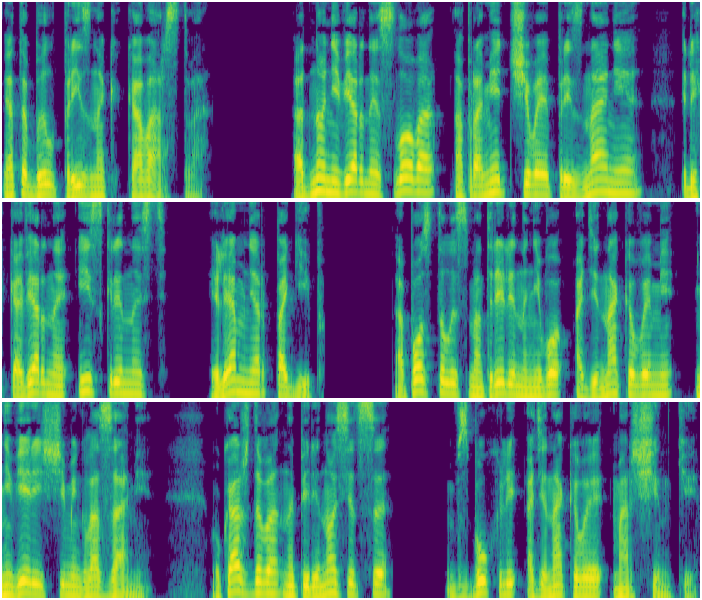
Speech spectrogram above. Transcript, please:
Это был признак коварства. Одно неверное слово, опрометчивое признание, легковерная искренность, и Лемнер погиб. Апостолы смотрели на него одинаковыми неверящими глазами. У каждого на переносице взбухли одинаковые морщинки.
